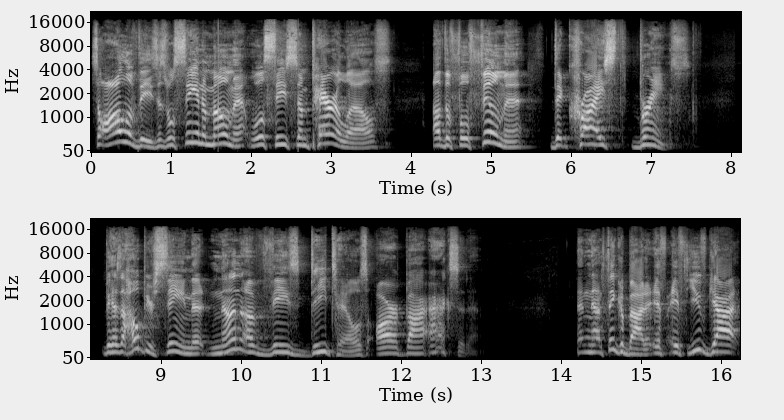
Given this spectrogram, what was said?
So, all of these, as we'll see in a moment, we'll see some parallels of the fulfillment that Christ brings. because I hope you're seeing that none of these details are by accident. And now think about it. If, if you've got,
